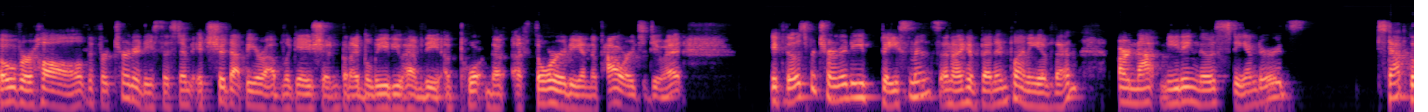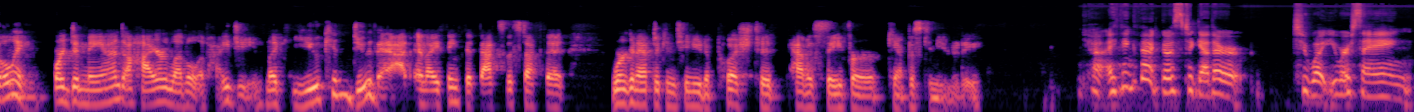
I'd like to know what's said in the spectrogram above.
overhaul the fraternity system, it should not be your obligation, but I believe you have the, the authority and the power to do it. If those fraternity basements, and I have been in plenty of them, are not meeting those standards, stop going or demand a higher level of hygiene. Like you can do that. And I think that that's the stuff that we're going to have to continue to push to have a safer campus community. Yeah, I think that goes together to what you were saying.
